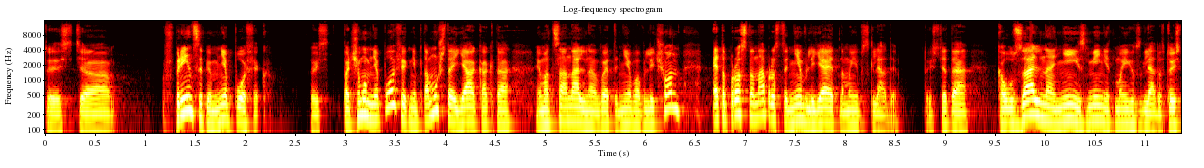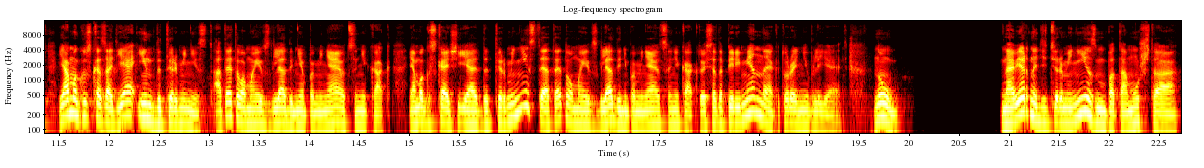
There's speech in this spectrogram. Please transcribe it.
То есть, э, в принципе, мне пофиг. То есть, почему мне пофиг? Не потому, что я как-то эмоционально в это не вовлечен, это просто-напросто не влияет на мои взгляды. То есть, это каузально не изменит моих взглядов. То есть, я могу сказать, я индетерминист, от этого мои взгляды не поменяются никак. Я могу сказать, я детерминист, и от этого мои взгляды не поменяются никак. То есть, это переменная, которая не влияет. Ну, наверное, детерминизм, потому что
